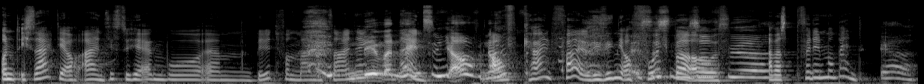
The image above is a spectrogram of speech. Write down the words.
Und ich sag dir auch eins, siehst du hier irgendwo ähm, ein Bild von meiner Zahlen? Nee, man Nein, hängt's nicht auf, ne? auf keinen Fall. Die sehen ja auch Es ist furchtbar so aus. für- Aber es für den Moment. ja,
